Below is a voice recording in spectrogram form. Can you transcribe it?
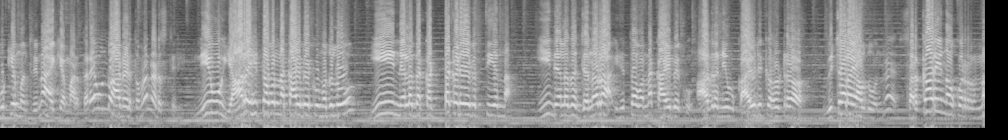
ಮುಖ್ಯಮಂತ್ರಿನ ಆಯ್ಕೆ ಮಾಡ್ತಾರೆ, ಒಂದು ಆಡಳಿತವನ್ನ ನಡೆಸ್ತೀರಿ. ನೀವು ಯಾರ ಹಿತವನ್ನ ಕಾಯಬೇಕು ಮೊದಲು? ಈ ನೆಲದ ಕಟ್ಟ ಕಡೆಯ ವ್ಯಕ್ತಿಯನ್ನ, ಈ ನೆಲದ ಜನರ ಹಿತವನ್ನ ಕಾಯಬೇಕು. ಆದ್ರೆ ನೀವು ಕಾಯೋದಕ್ಕೆ ಹೊರಟಿರೋ ವಿಚಾರ ಯಾವುದು ಅಂದ್ರೆ, ಸರ್ಕಾರಿ ನೌಕರರನ್ನ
